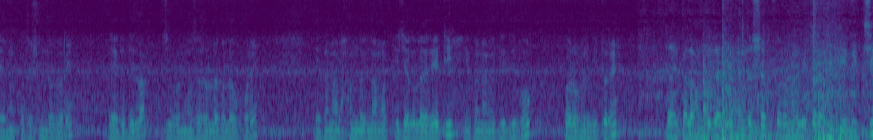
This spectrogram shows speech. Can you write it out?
দেখেন কত সুন্দর করে রেখে দিলাম জীবন মজারুল্লাহগুলো উপরে। এখন আলহামদুলিল্লাহ আমার পিজাগুলো রেডি এখন আমি দিয়ে দেবো ফরমের ভিতরে। যাই আলহামদুলিল্লাহ দেখেন দর্শক, ফরমের ভিতরে আমি দিয়ে দিচ্ছি।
